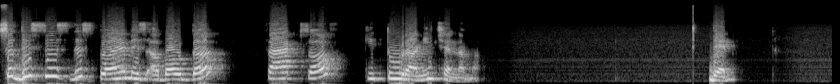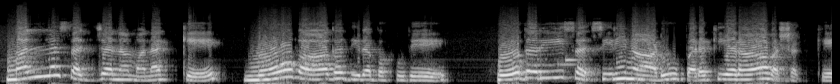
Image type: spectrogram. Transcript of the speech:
So this is this poem is about the facts of Kitturani Channamma. Then ಮಲ್ಲ ಸಜ್ಜನ ಮನಕ್ಕೆ ನೋವಾಗದಿರಬಹುದೇ ಹೋದರಿ ಸಿರಿನಾಡು ಪರಕಿಯರ ವಶಕ್ಕೆ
